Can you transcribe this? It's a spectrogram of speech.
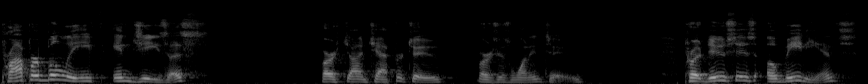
Proper belief in Jesus, 1 John chapter 2, verses 1 and 2, produces obedience,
